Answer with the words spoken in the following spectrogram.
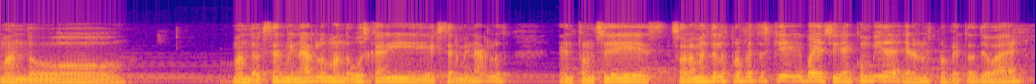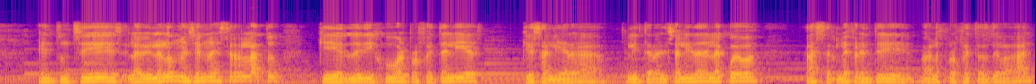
mandó mandó a exterminarlos, mandó a buscar y exterminarlos. Entonces, solamente los profetas que vaya seguían con vida eran los profetas de Baal. Entonces, la Biblia los menciona en este relato que Dios le dijo al profeta Elías que saliera, literal, saliera de la cueva hacerle frente a los profetas de Baal.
